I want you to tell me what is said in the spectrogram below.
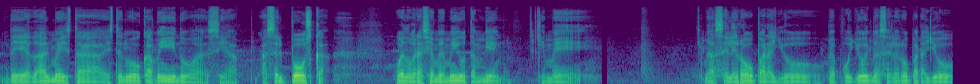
de darme esta, este nuevo camino hacia hacer posca. Bueno, gracias a mi amigo también, que me, que me aceleró para yo, me apoyó y me aceleró para yo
